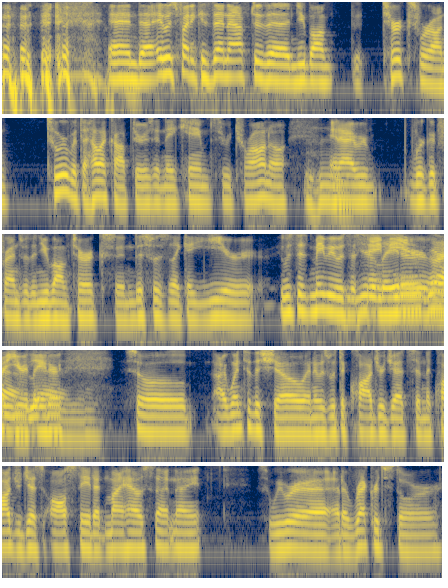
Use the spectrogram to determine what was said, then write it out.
and uh, it was funny because then after the New Bomb Turks were on tour with the Hellacopters, and they came through Toronto, Mm-hmm. and I re- were good friends with the New Bomb Turks, and this was like a year. It was this maybe it was the year same later? year or a Yeah, year later. yeah, yeah. So I went to the show, and it was with the Quadrajets, and the Quadrajets all stayed at my house that night. So we were uh, at a record store.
